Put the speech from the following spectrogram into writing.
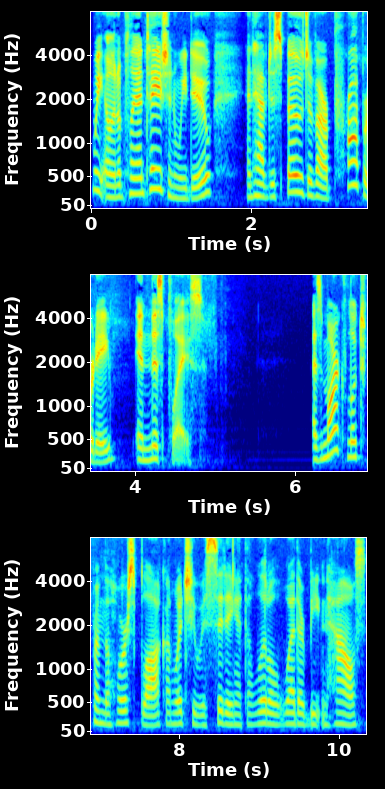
We own a plantation, we do, and have disposed of our property in this place. As Mark looked from the horse block on which he was sitting at the little weather beaten house,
